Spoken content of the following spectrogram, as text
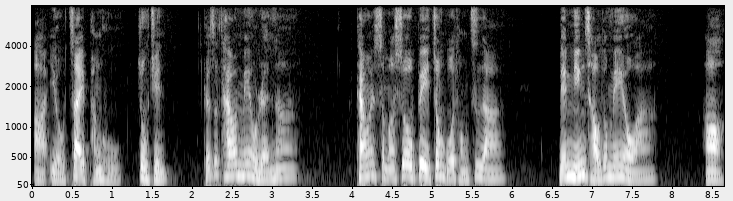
啊有在澎湖驻军，可是台湾没有人啊，台湾什么时候被中国统治啊？连明朝都没有啊，哦，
